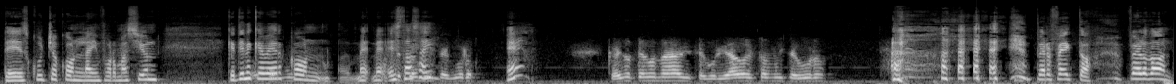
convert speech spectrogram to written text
Te escucho con la información que tiene que ver con... ¿Estás ahí? Seguro. ¿Eh? Que hoy no tengo nada de inseguridad, hoy estoy muy seguro. Perfecto. Perdón.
